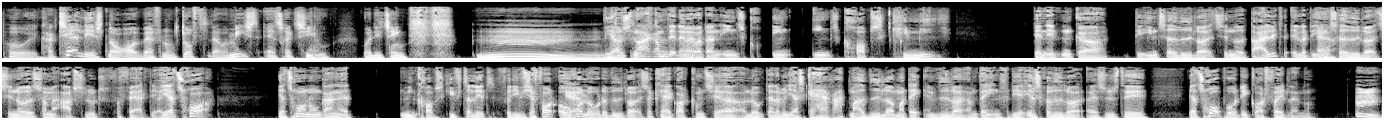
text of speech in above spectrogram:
på karakterlisten over, hvad for nogle dufte, der var mest attraktive. Hvor de tænkte, Mm, Vi har jo snakket om det der med, hvordan ens, en, ens krops kemi, den enten gør det indtaget hvidløg til noget dejligt, eller det ja. indtaget hvidløg til noget, som er absolut forfærdeligt. Og jeg tror, jeg tror nogle gange, at min krop skifter lidt. Fordi hvis jeg får et overload af hvidløg, så kan jeg godt komme til at, at lugte af det. Men jeg skal have ret meget hvidløg om, dagen, hvidløg om dagen, fordi jeg elsker hvidløg, og jeg synes det... Jeg tror på, at det er godt for et eller andet. Mm.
